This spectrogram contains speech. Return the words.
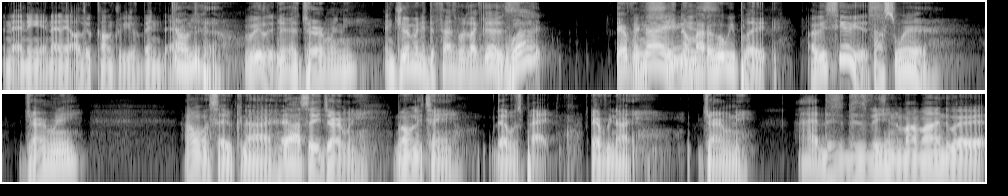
in any in any other country you've been? At? Oh yeah, really? yeah. Germany. In Germany, the fans were like this. What? Every night, no matter who we played. Are you serious? I swear. Germany. I won't say can I? I say Germany. The only team that was packed every night. Germany. I had this this vision in my mind where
